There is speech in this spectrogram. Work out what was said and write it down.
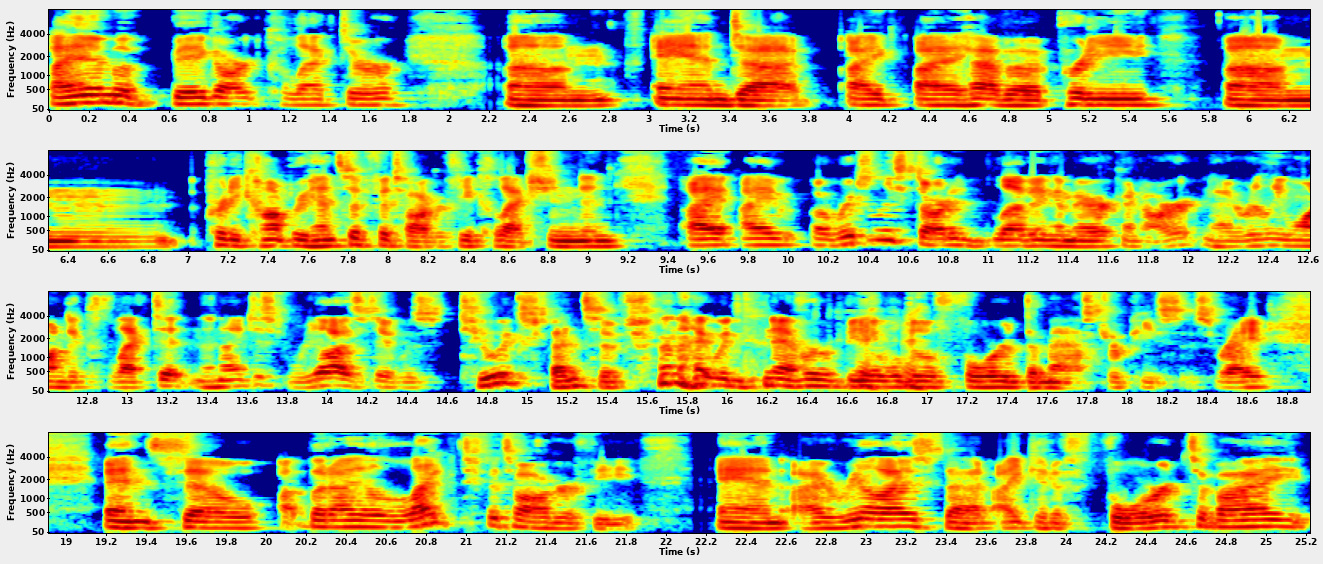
I am a big art collector, um, and uh, I I have a pretty um, pretty comprehensive photography collection. And I, I, originally started loving American art and I really wanted to collect it. And then I just realized it was too expensive and I would never be able to afford the masterpieces, right? And so, uh, but I liked photography and I realized that I could afford to buy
